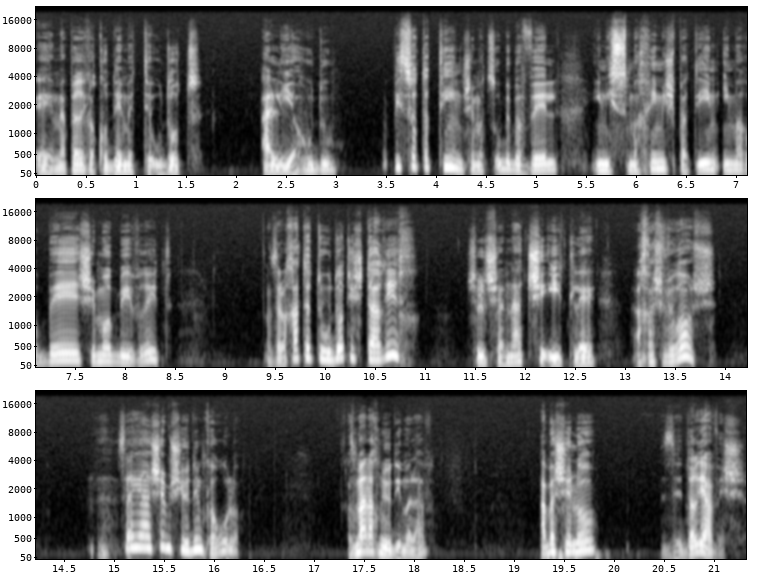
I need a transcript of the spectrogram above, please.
אה, מהפרק הקודם את תעודות על יהודו? פיסות עטין שמצאו בבבל עם מסמכים משפטיים עם הרבה שמות בעברית? אז על אחת התעודות יש תאריך של שנה תשיעית לאחשורוש. זה היה השם שיהודים קראו לו. אז מה אנחנו יודעים עליו? אבא שלו זה דריווש.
